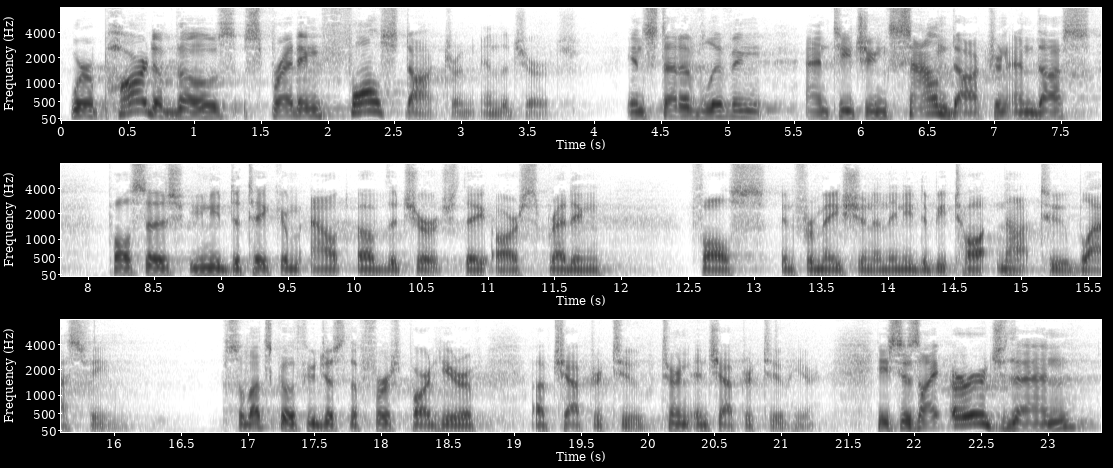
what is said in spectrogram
we're a part of those spreading false doctrine in the church instead of living and teaching sound doctrine. And thus, Paul says you need to take them out of the church. They are spreading false information and they need to be taught not to blaspheme. So let's go through just the first part here of, of chapter 2. Turn in chapter 2 here. He says, I urge then,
